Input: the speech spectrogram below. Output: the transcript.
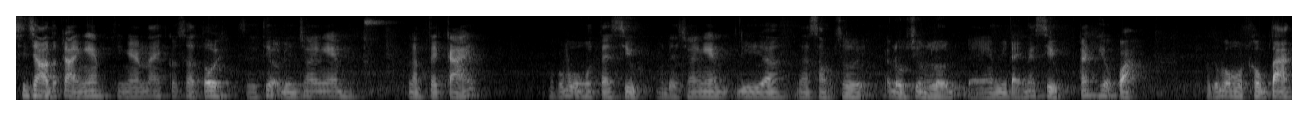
Xin chào tất cả anh em. Thì ngày hôm nay cơ sở tôi giới thiệu đến cho anh em làm tay cái một cái bộ hột tài xỉu để cho anh em đi uh, ra sòng sới các đấu trường lớn để anh em đi đánh tài xỉu cách hiệu quả. Một cái bộ hột không tang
